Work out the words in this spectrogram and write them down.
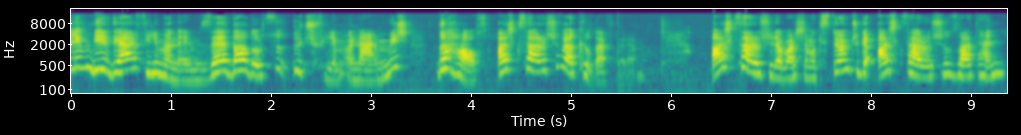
Gelelim bir diğer film önerimize. Daha doğrusu 3 film önermiş. The House, Aşk Sarhoşu ve Akıl Defteri. Aşk Sarhoşu ile başlamak istiyorum çünkü Aşk Sarhoşu zaten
